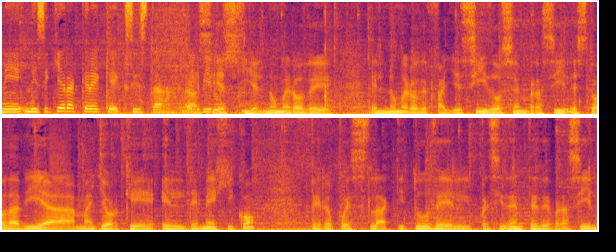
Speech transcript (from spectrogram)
ni, ni, siquiera cree que exista el Así virus. Es, y el número de el número de fallecidos en Brasil es todavía mayor que el de México, pero pues la actitud del presidente de Brasil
